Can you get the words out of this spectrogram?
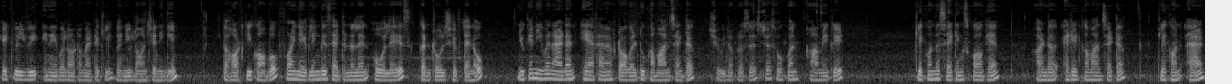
It will be enabled automatically when you launch any game. The hotkey combo for enabling this adrenaline overlay is control shift and o. You can even add an AFMF toggle to command center. Show you the process. Just open Armoury Crate click on the settings cog here. Under edit command center click on add.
